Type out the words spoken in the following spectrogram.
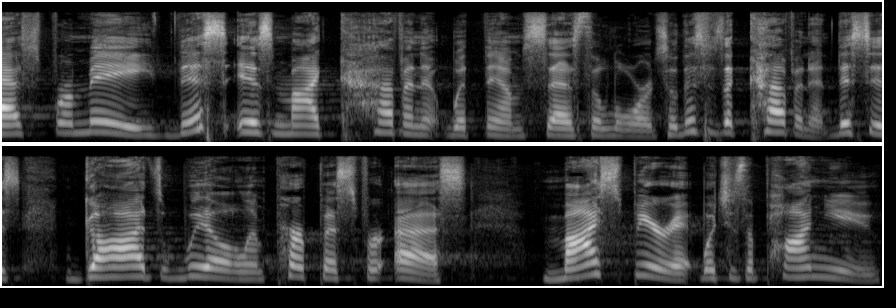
As for me, this is my covenant with them, says the Lord. So, this is a covenant. This is God's will and purpose for us. my spirit which is upon you,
